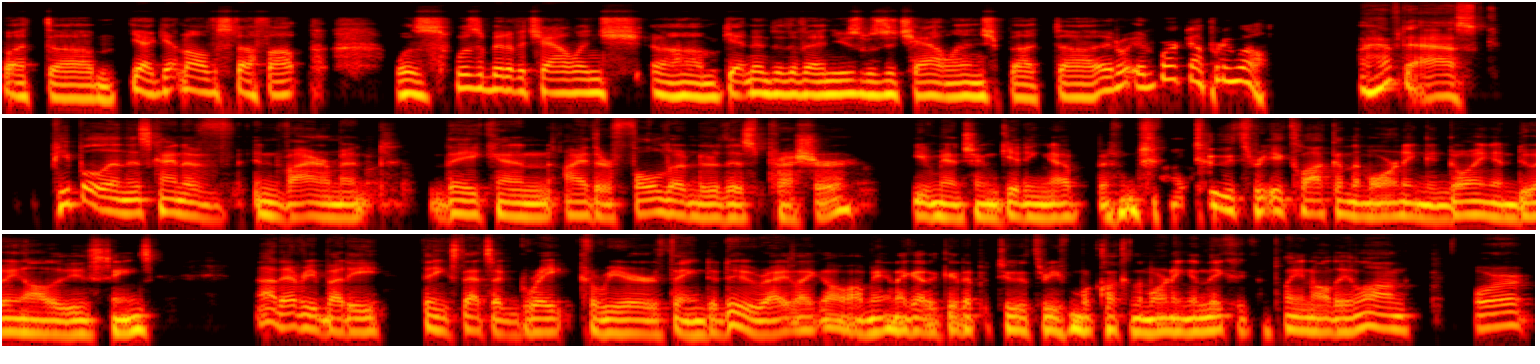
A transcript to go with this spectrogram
but um, yeah, getting all the stuff up was was a bit of a challenge. Um, getting into the venues was a challenge, but uh, it, it worked out pretty well. I have to ask people in this kind of environment, they can either fold under this pressure. You mentioned getting up two, three o'clock in the morning and going and doing all of these things. Not everybody thinks that's a great career thing to do, right? Like, oh man, I got to get up at two or three o'clock in the morning, and they could complain all day long. Or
